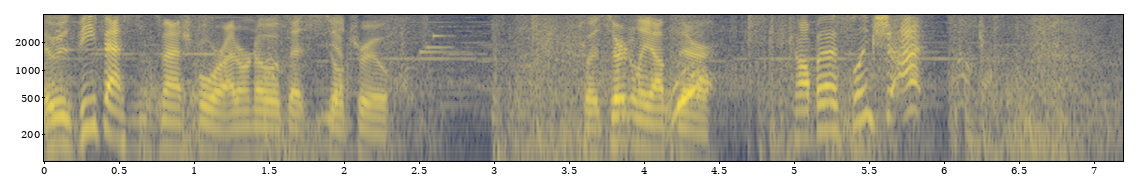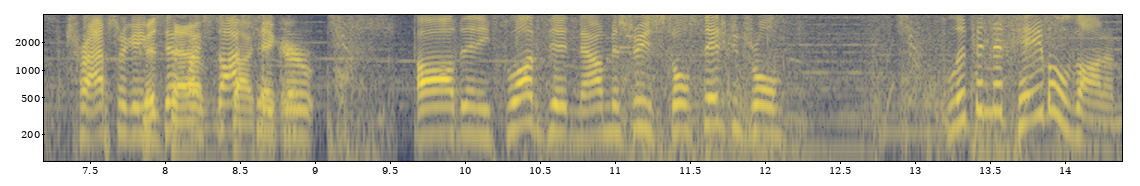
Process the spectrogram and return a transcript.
It was the fastest in Smash 4. I don't know if that's still Yeah. true. But certainly up there. Caught by that slingshot. Traps are getting Good set by Stock Taker. Oh, then he flubbed it. Now Mystery stole stage control. Flipping the tables on him.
